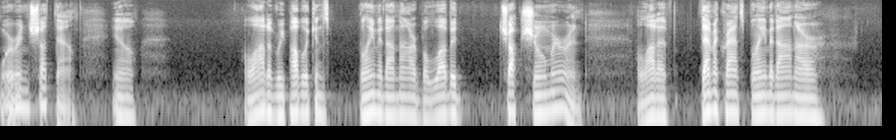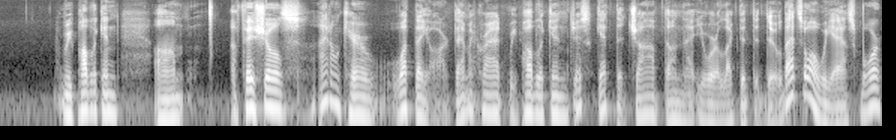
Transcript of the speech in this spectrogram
we're in shutdown. You know, a lot of Republicans blame it on our beloved Chuck Schumer, and a lot of Democrats blame it on our Republican um, officials. I don't care what they are Democrat, Republican, just get the job done that you were elected to do. That's all we ask for.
